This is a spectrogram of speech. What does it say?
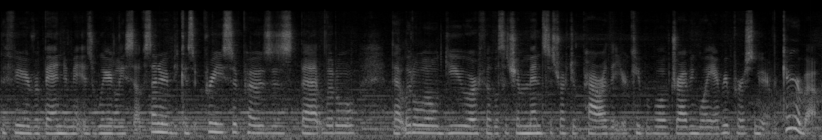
The fear of abandonment is weirdly self-centered because it presupposes that little, that little old you are filled with such immense destructive power that you're capable of driving away every person you ever care about.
